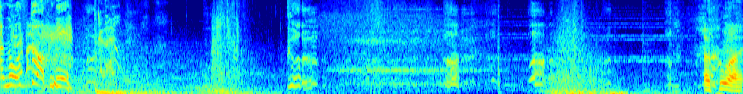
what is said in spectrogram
А ну, сдохни! Ахуа.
